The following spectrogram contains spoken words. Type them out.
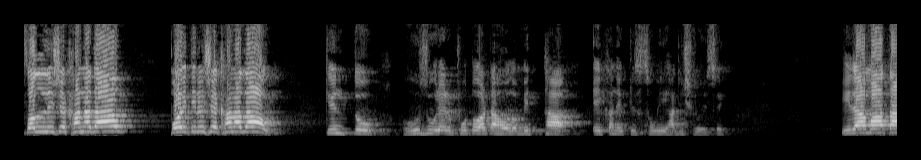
চল্লিশে খানা দাও, পঁয়ত্রিশে খানা দাও। কিন্তু হুজুরের ফতোয়াটা হলো মিথ্যা, এখানে একটি সহি হাদিস রয়েছে। ইরা মাতা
